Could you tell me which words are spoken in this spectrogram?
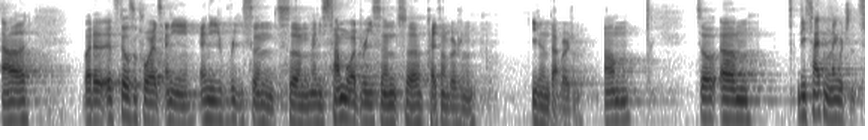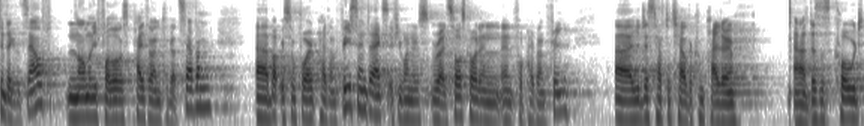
Uh, but it, it, still supports any, any recent, um, any somewhat recent uh, Python version, even that version. Um, so um, the Python language syntax itself normally follows Python 2.7, uh, but we support Python 3 syntax if you want to write source code in, in for Python 3. Uh, you just have to tell the compiler, uh, this is code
